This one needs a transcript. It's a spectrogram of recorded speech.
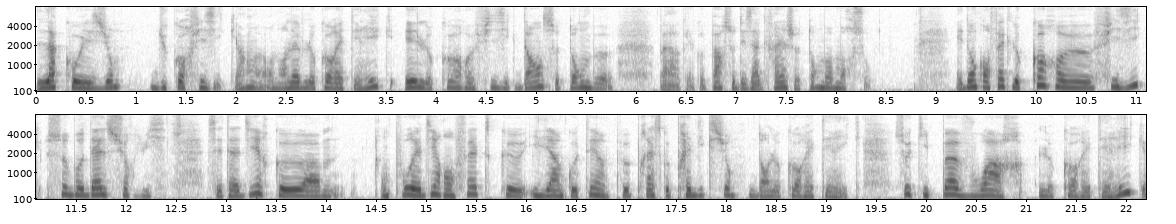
la cohésion du corps physique. Hein. On enlève le corps éthérique et le corps physique dense tombe, bah, quelque part se désagrège, tombe en morceaux. Et donc en fait le corps euh, physique se modèle sur lui. C'est-à-dire que euh, on pourrait dire en fait qu'il y a un côté un peu presque prédiction dans le corps éthérique. Ceux qui peuvent voir le corps éthérique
